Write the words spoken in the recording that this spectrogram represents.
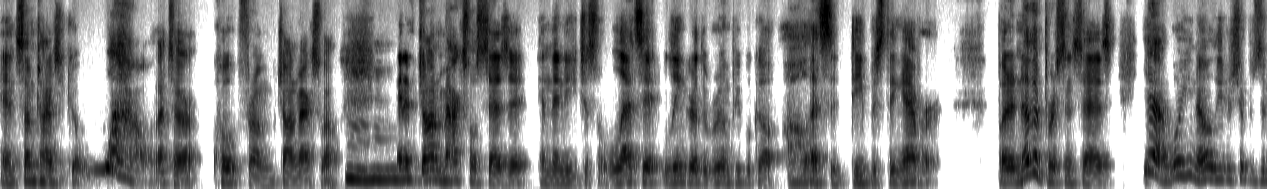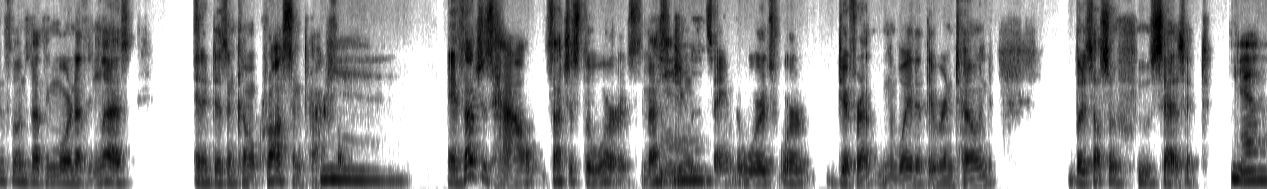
And sometimes you go, wow, that's a quote from John Maxwell. Mm-hmm. And if John Maxwell says it and then he just lets it linger in the room, people go, oh, that's the deepest thing ever. But another person says, yeah, well, you know, leadership is influence, nothing more, nothing less. And it doesn't come across impactful. Mm. And it's not just how, it's not just the words. The messaging is the same. The words were different in the way that they were intoned, but it's also who says it. Yeah.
